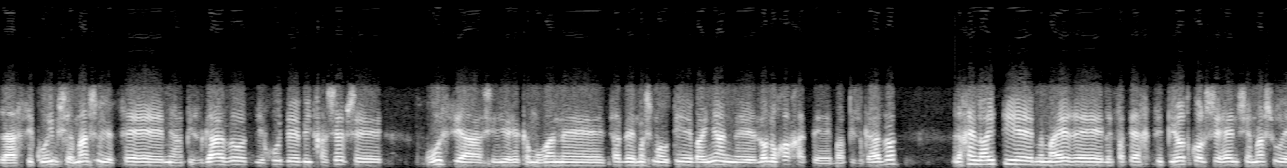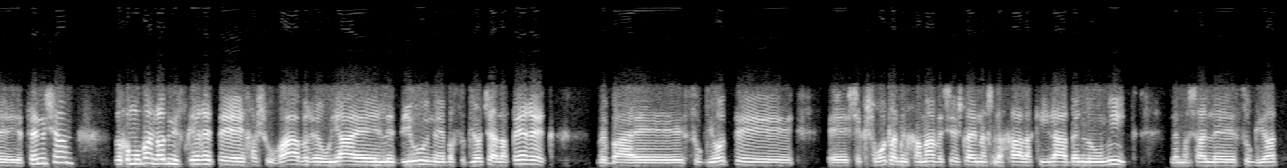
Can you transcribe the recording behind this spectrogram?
לסיכויים שמשהו יצא מהפסגה הזאת, בייחוד אה, בהתחשב שרוסיה, שהיא כמובן אה, צד משמעותי בעניין, לא נוכחת בפסגה הזאת. ולכן לא הייתי אה, ממהר אה, לפתח ציפיות כלשהן שמשהו אה, יצא משם. זו כמובן עוד מסגרת חשובה וראויה לדיון בסוגיות שעל הפרק ובסוגיות שקשורות למלחמה ושיש להן השלכה על הקהילה הבינלאומית, למשל סוגיית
